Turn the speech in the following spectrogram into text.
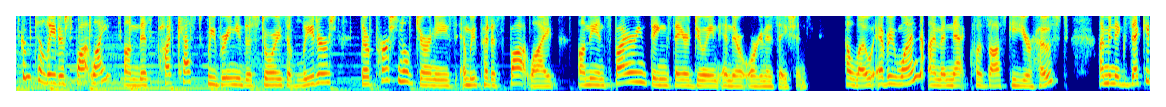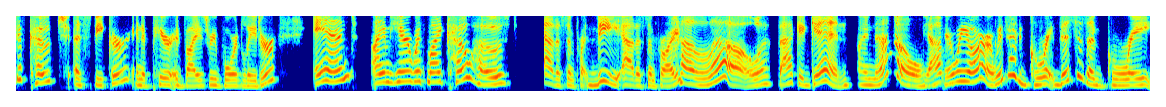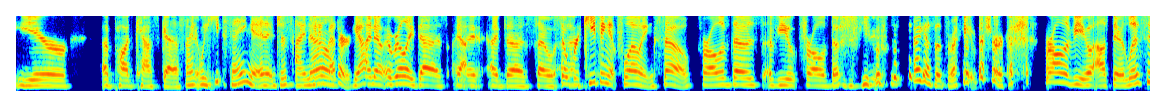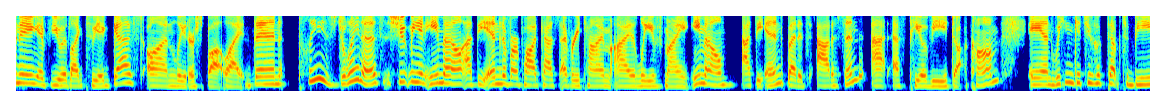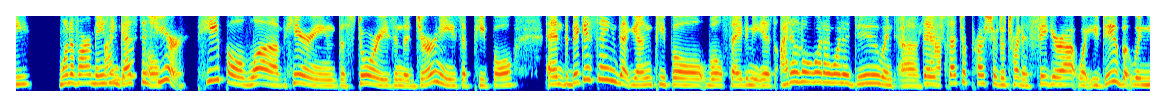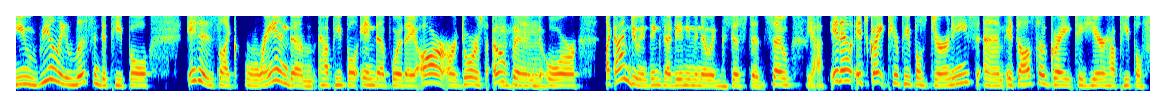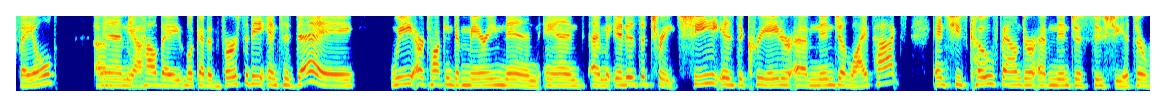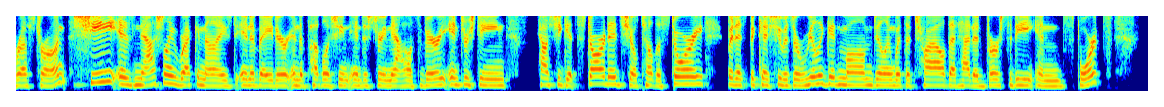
Welcome to Leader Spotlight. On this podcast, we bring you the stories of leaders, their personal journeys, and we put a spotlight on the inspiring things they are doing in their organizations. Hello, everyone. I'm Annette Klososky, your host. I'm an executive coach, a speaker, and a peer advisory board leader. And I am here with my co host, Addison Price, the Addison Price. Hello, back again. I know. Yeah. Here we are. We've had great, this is a great year a podcast guest. I know, we keep saying it and it just I know better. Yeah. I know it really does. Yeah. it, it does. So, So uh, we're keeping it flowing. So for all of those of you, for all of those of you, I guess that's right. For sure. For all of you out there listening, if you would like to be a guest on Leader Spotlight, then please join us. Shoot me an email at the end of our podcast every time I leave my email at the end, but it's Addison at fpov.com. And we can get you hooked up to be one of our amazing guests this year. people love hearing the stories and the journeys of people. And the biggest thing that young people will say to me is, I don't know what I want to do. And Oh, there's such a pressure to try to figure out what you do. But when you really listen to people, it is like random how people end up where they are, or doors opened, Mhm. or like I'm doing things I didn't even know existed. So, Yeah. you know, it's great to hear people's journeys. Um, it's also great to hear how people failed Um, and yeah. how they look at adversity. And today we are talking to Mary Nhin, and um, it is a treat. She is the creator of Ninja Life Hacks, and she's co-founder of Ninja Sushi. It's a restaurant. She is nationally recognized innovator in the publishing industry now. It's very interesting how she gets started. She'll tell the story, but it's because she was a really good mom dealing with a child that had adversity in sports.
